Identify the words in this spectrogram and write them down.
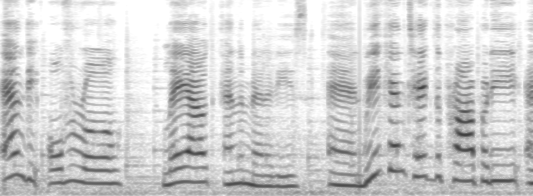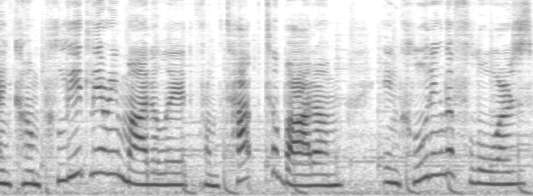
and the overall layout and amenities. And we can take the property and completely remodel it from top to bottom, including the floors,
